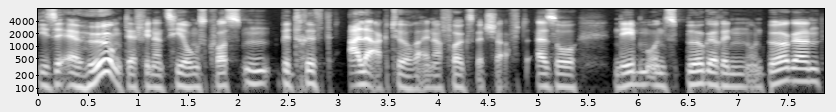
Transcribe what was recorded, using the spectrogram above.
Diese Erhöhung der Finanzierungskosten betrifft alle Akteure einer Volkswirtschaft, also neben uns Bürgerinnen und Bürgern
